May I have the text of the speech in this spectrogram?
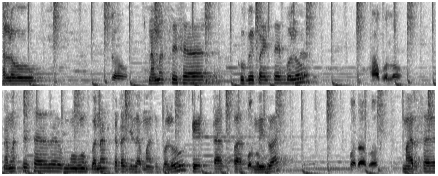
હલો નમસ્તે સર કુબેરભાઈ સાહેબ બોલો હા બોલો નમસ્તે સર હું બનાસકાંઠા જિલ્લામાંથી બોલું. ટેટ તાસ પાસ ઉમેદવાર. બરાબર. મારે સર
